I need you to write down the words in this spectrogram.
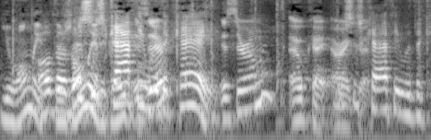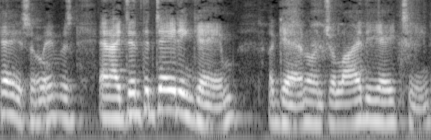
you only. Although there's this only is the Kathy Is with there? a K. Is there only? Okay, all right, This is good. Kathy with the K. So maybe it was, and I did the dating game again on July the 18th.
